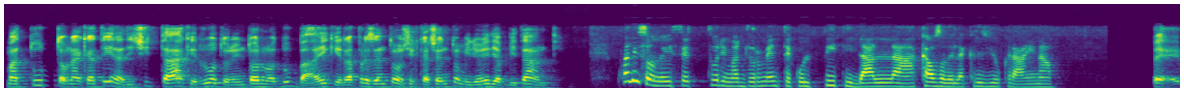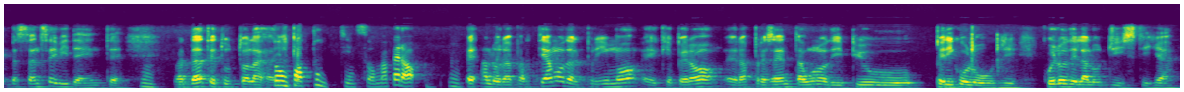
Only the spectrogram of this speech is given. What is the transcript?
ma tutta una catena di città che ruotano intorno a Dubai che rappresentano circa 100 milioni di abitanti. Quali sono i settori maggiormente colpiti dalla causa della crisi ucraina? Beh, è abbastanza evidente. Guardate tutto la, un po' tutti, insomma, però... mm. Beh, allora, partiamo dal primo, eh, che però eh, rappresenta uno dei più pericolosi, quello della logistica.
